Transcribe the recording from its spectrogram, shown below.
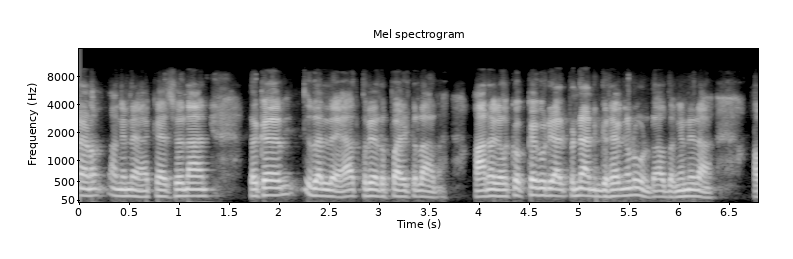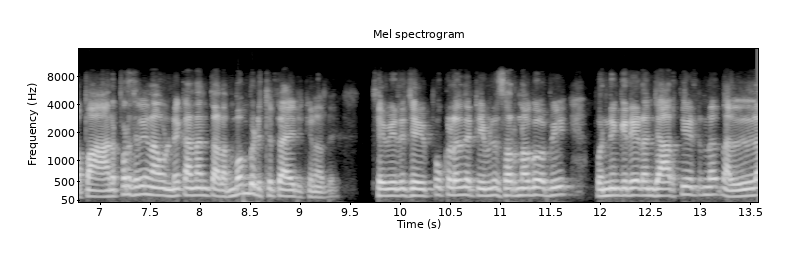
വേണം. അങ്ങനെ കേശവനാൻ ഇതൊക്കെ ഇതല്ലേ? അത്ര അടുപ്പായിട്ടുള്ള ആന. ആനകൾക്കൊക്കെ ഗുരുവായൂരപ്പന്റെ അനുഗ്രഹങ്ങളും ഉണ്ട് അതങ്ങനെയാണ്. അപ്പോൾ ആനപ്പുറത്തിരിക്കണ ഉണ്ണി കണ്ണൻ തടമ്പം പിടിച്ചിട്ടായിരിക്കണത്. ചെവിയിൽ ചെവിപ്പൂക്കൾ ടീമിൽ സ്വർണഗോപി പൊന്നും കിരീടം ചാർത്തിയിട്ടുണ്ട്. നല്ല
